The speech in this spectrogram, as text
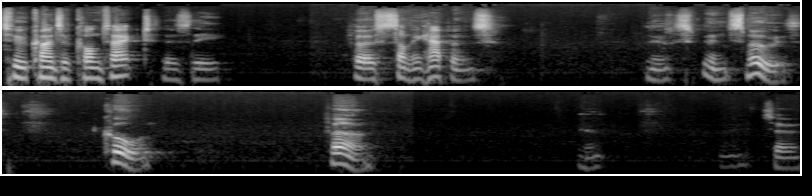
two kinds of contact. There's the first something happens, know, and smooth, cool, firm. So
